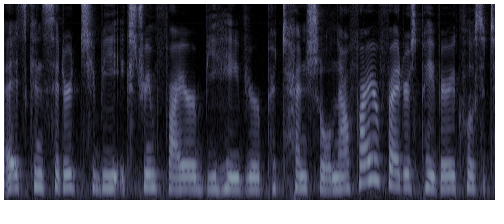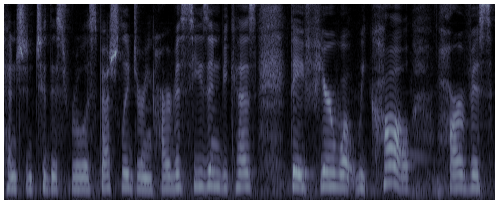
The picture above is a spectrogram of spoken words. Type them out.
it's considered to be extreme fire behavior potential. Now, firefighters pay very close attention to this rule, especially during harvest season, because they fear what we call harvest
